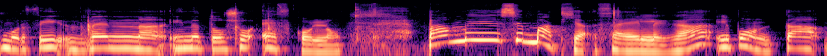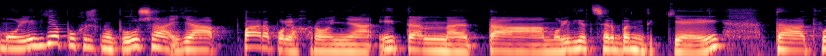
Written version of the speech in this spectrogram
μορφή δεν είναι τόσο εύκολο. Πάμε σε μάτια θα έλεγα. Λοιπόν, τα μολύβια που χρησιμοποιούσα για πάρα πολλά χρόνια ήταν ε, τα μολύβια της Urban Decay, τα 24-7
